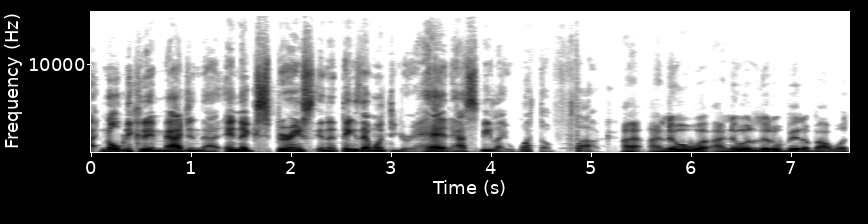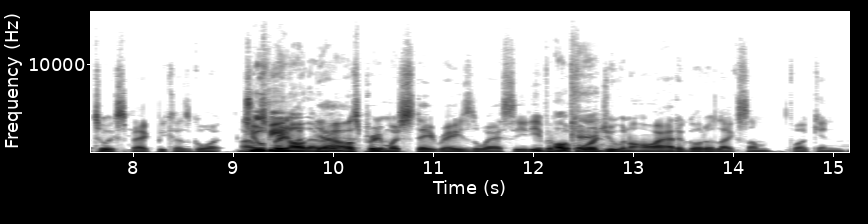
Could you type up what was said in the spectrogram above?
I, nobody could imagine that and the experience and the things that went through your head has to be like what the fuck I, I knew what I knew a little bit about what to expect because going Juvie pretty- and all that, Yeah, right? I was pretty much state raised the way I see it. Even Okay. before juvenile hall, I had to go to like some fucking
